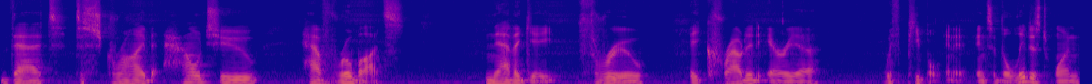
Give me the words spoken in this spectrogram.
that describe how to have robots navigate through a crowded area with people in it. And so the latest one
